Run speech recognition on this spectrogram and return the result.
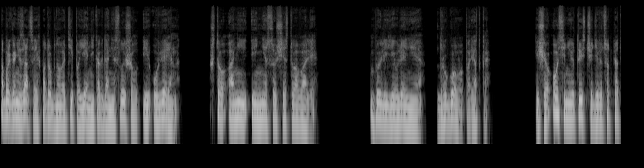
Об организациях подобного типа я никогда не слышал и уверен, что они и не существовали. Были явления другого порядка. Еще осенью 1905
